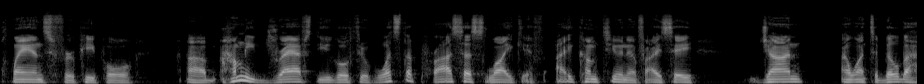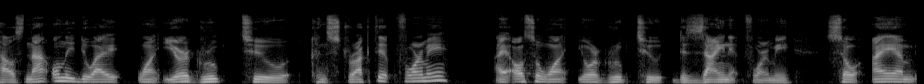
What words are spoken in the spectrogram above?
plans for people? Uh, how many drafts do you go through? What's the process like? If I come to you and if I say, John, I want to build a house, not only do I want your group to construct it for me, I also want your group to design it for me. So I am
